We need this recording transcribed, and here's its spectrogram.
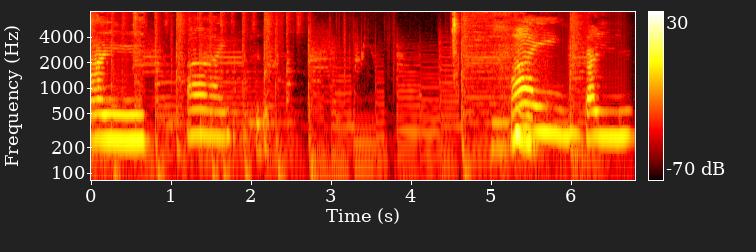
Peace. Bye. Bye. Bye. Bye.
